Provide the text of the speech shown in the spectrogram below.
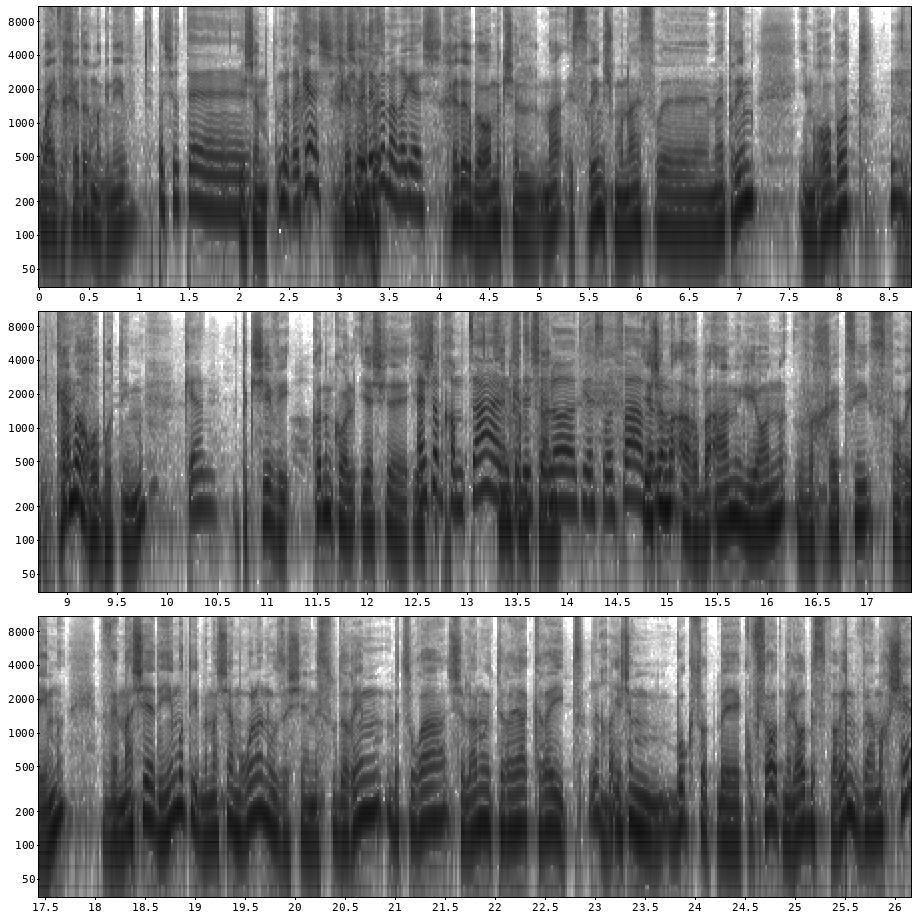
וואי, זה חדר מגניב. זה פשוט אה, יש שם מרגש, בשבילי ב- זה מרגש. חדר בעומק של מה, 20-18 מטרים, עם רובוט. כמה רובוטים? כן. תקשיבי, קודם כל, יש... אין יש- שם חמצן, אין כדי חמצן. שלא תהיה שריפה. יש ולא- שם ארבעה מיליון וחצי ספרים, ומה שהדהים אותי במה שאמרו לנו זה שהם מסודרים בצורה שלנו תראה אקראית. נכון. יש שם בוקסות בקופסאות מלאות בספרים, והמחשב,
